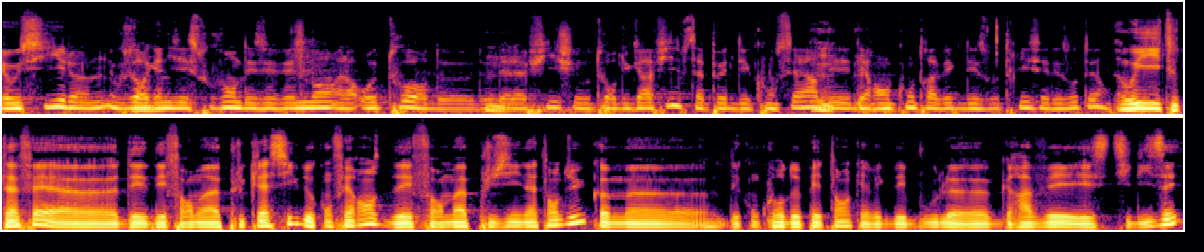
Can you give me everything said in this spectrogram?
Et aussi, vous mm. organisez souvent des événements alors, autour de, de, mm. l'affiche et autour du graphisme. Ça peut être des concerts, mm. des, rencontres avec des autrices et des auteurs. Oui, tout à fait. Euh, des, des, formats plus classiques de conférences, des formats plus inattendus, comme euh, des concours de pétanque avec des boules euh, gravées et stylisées.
